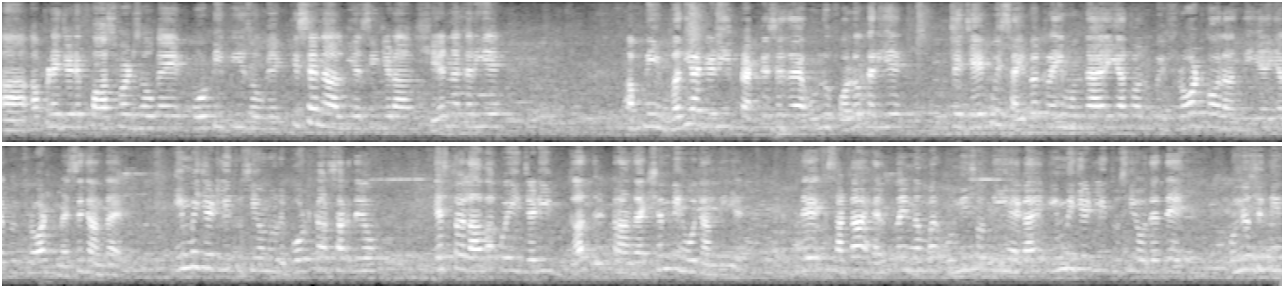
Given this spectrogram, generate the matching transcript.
ਆਪਣੇ ਜਿਹੜੇ ਪਾਸਵਰਡਸ ਹੋ ਗਏ OTPs ਹੋ ਗਏ, ਕਿਸੇ ਨਾਲ ਵੀ ਅਸੀਂ ਜਿਹੜਾ ਸ਼ੇਅਰ ਨਾ ਕਰੀਏ। ਆਪਣੀ ਵਧੀਆ ਜਿਹੜੀ ਪ੍ਰੈਕਟਿਸਿਸ ਹੈ, ਉਹਨੂੰ ਫੋਲੋ ਕਰੀਏ। ਤੇ ਜੇ ਕੋਈ ਸਾਈਬਰ ਕ੍ਰਾਈਮ ਹੁੰਦਾ ਹੈ ਜਾਂ ਤੁਹਾਨੂੰ ਕੋਈ ਫਰਾਡ ਕਾਲ ਆਉਂਦੀ ਹੈ ਜਾਂ ਕੋਈ ਫਰਾਡ ਮੈਸੇਜ ਆਉਂਦਾ ਹੈ ਇਮੀਡੀਏਟਲੀ ਤੁਸੀਂ ਉਹਨੂੰ ਰਿਪੋਰਟ ਕਰ ਸਕਦੇ ਹੋ। ਇਸ ਤੋਂ ਇਲਾਵਾ ਕੋਈ ਜਿਹੜੀ ਗਲਤ ਟ੍ਰਾਂਜੈਕਸ਼ਨ ਵੀ ਹੋ ਜਾਂਦੀ ਹੈ, ਤੇ ਸਾਡਾ ਹੈਲਪਲਾਈਨ ਨੰਬਰ 1930 ਹੈਗਾ ਹੈ। ਇਮੀਡੀਏਟਲੀ ਤੁਸੀਂ ਉਹਦੇ ਤੇ 1930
